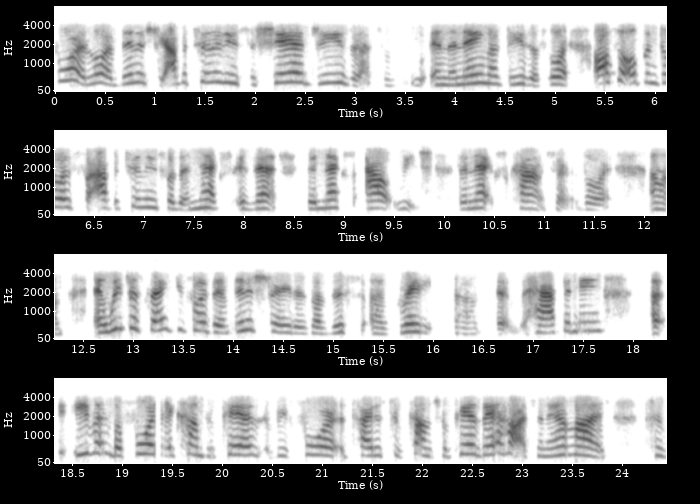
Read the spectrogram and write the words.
for it, Lord, ministry, opportunities to share Jesus in the name of Jesus, Lord. Also open doors for opportunities for the next event, the next outreach, the next concert, Lord. Um, and we just thank you for the administrators of this uh, great uh, happening. Uh, even before they come, prepare before Titus 2 comes, prepare their hearts and their minds to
